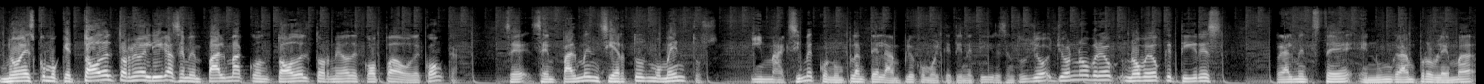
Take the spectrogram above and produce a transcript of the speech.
no es como que todo el torneo de liga se me empalma con todo el torneo de copa o de conca. Se, se empalma en ciertos momentos y máxime con un plantel amplio como el que tiene Tigres. Entonces yo, yo no, veo, no veo que Tigres realmente esté en un gran problema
